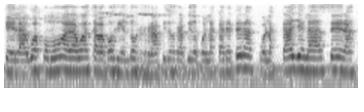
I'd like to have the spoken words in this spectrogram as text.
que el agua, como el agua estaba corriendo rápido, rápido por las carreteras, por las calles, las aceras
